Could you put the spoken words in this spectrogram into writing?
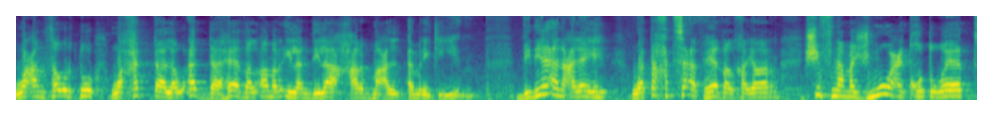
وعن ثورته وحتى لو أدى هذا الأمر إلى اندلاع حرب مع الأمريكيين. بناء عليه وتحت سقف هذا الخيار شفنا مجموعة خطوات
